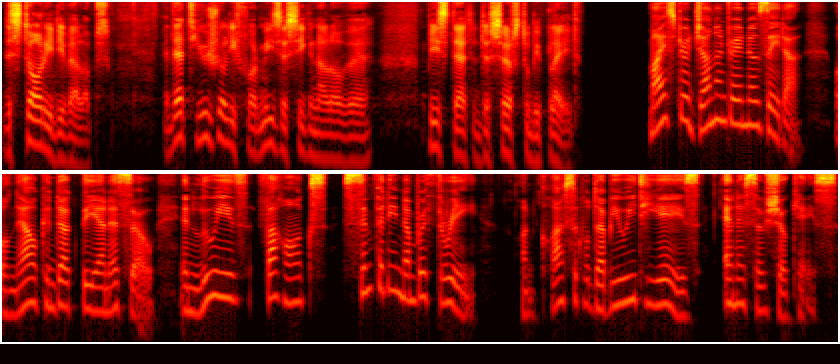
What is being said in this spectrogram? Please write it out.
the story develops. And that usually, for me, is a signal of a piece that deserves to be played. Maestro Gianandrea Noseda will now conduct the NSO in Louise Farrenc's Symphony No. 3 on Classical WETA's NSO Showcase.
